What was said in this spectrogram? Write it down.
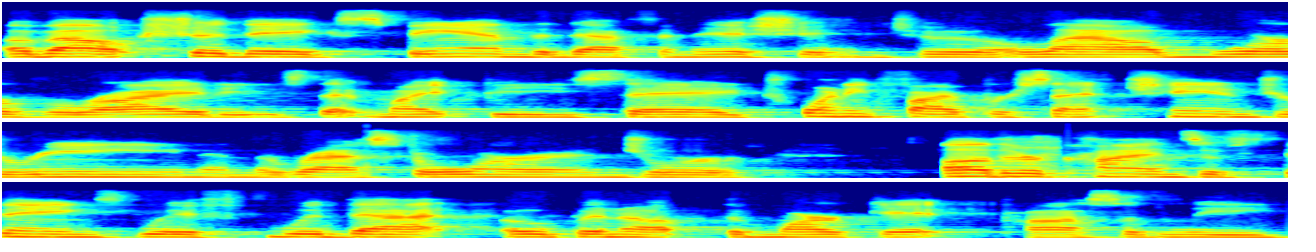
about should they expand the definition to allow more varieties that might be, say, 25% tangerine and the rest orange or other kinds of things with would that open up the market possibly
